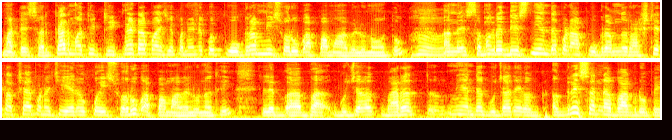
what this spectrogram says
માટે સરકારમાંથી ટ્રીટમેન્ટ અપાય છે પણ એને કોઈ પ્રોગ્રામની સ્વરૂપ આપવામાં આવેલું નહોતું. અને સમગ્ર દેશની અંદર પણ આ પ્રોગ્રામનો રાષ્ટ્રીય કક્ષાએ પણ હજી એનું કોઈ સ્વરૂપ આપવામાં આવેલું નથી. એટલે ગુજરાત, ભારતની અંદર ગુજરાત એક અગ્રેસરના ભાગરૂપે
